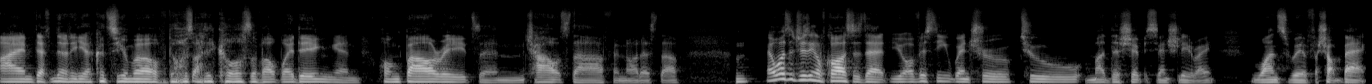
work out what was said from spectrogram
I'm definitely a consumer of those articles about wedding and hong bao rates and child stuff and all that stuff. And what's interesting, of course, is that you obviously went through two motherships essentially, right? Once with Shopback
